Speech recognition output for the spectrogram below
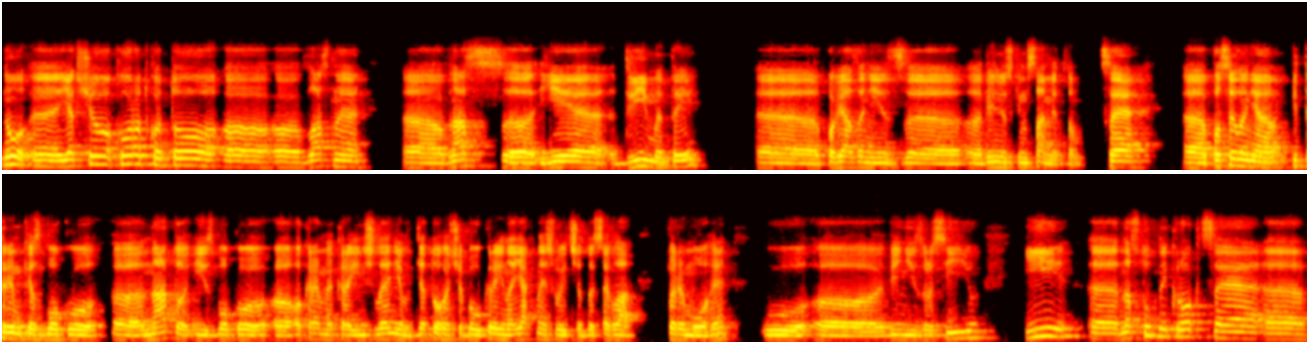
Ну, е, якщо коротко, то е, е, власне е, в нас е, є дві мети пов'язані з е, вільнюським самітом. Це е, посилення підтримки з боку е, НАТО і з боку е, окремих країн-членів для того, щоб Україна якнайшвидше досягла перемоги у е, війні з Росією. І е, наступний крок це е,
